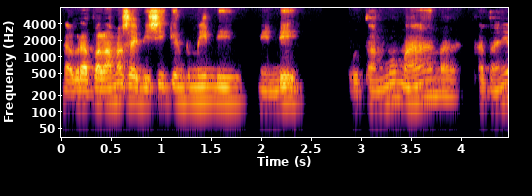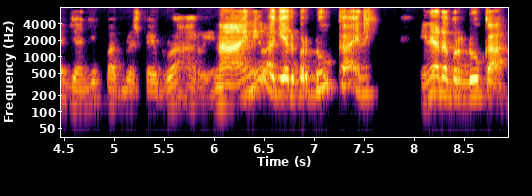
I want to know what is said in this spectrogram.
Nggak berapa lama saya bisikin ke Mindi, Mindi, utangmu mana? Katanya janji 14 Februari. Nah ini lagi ada berduka ini. Ini ada berduka.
